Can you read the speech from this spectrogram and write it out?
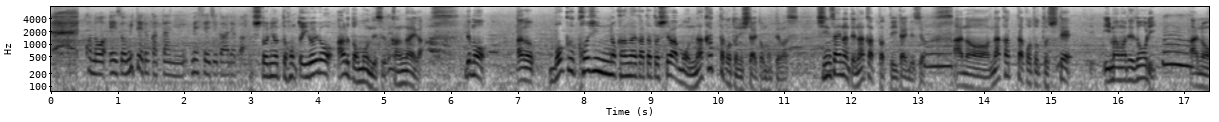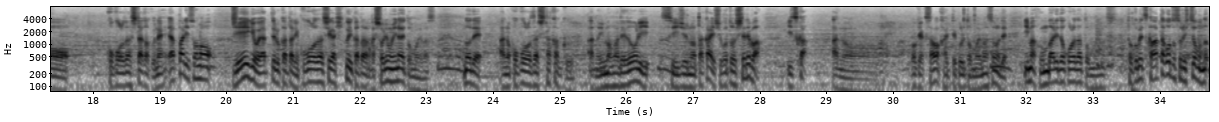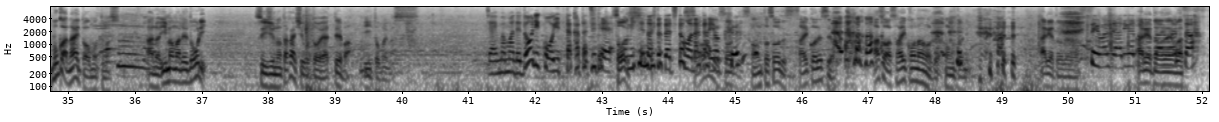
この映像を見てる方にメッセージがあれば。人によって本当いろいろあると思うんですよ考えが。でもあの僕個人の考え方としてはもうなかったことにしたいと思ってます。震災なんてなかったって言いたいんですよ。あのなかったこととして今まで通りうん。あの志高くねやっぱりその自営業をやってる方に志が低い方なんか一人もいないと思います。のであの志高くあの今まで通り水準の高い仕事をしてればいつかあのお客さんは帰ってくると思いますので今踏ん張りどころだと思います。特別変わったことする必要もな僕はないとは思ってます。あの今まで通り水準の高い仕事をやってればいいと思いますじゃあ今まで通りこういった形でお店の人たちとも仲良く。本当そうです。最高ですよ。朝は最高なので本当に。ありがとうございます。すいませんありがとうございました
